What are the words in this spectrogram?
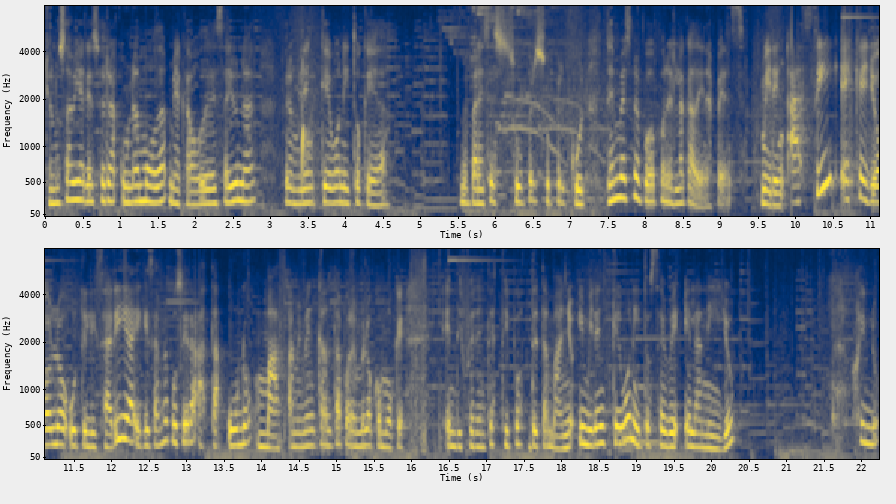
Yo no sabía que eso era una moda, me acabo de desayunar, pero miren qué bonito queda. Me parece súper, súper cool. Déjenme ver si me puedo poner la cadena, espérense. Miren, así es que yo lo utilizaría y quizás me pusiera hasta uno más. A mí me encanta ponérmelo como que en diferentes tipos de tamaño. Y miren qué bonito se ve el anillo ay no,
